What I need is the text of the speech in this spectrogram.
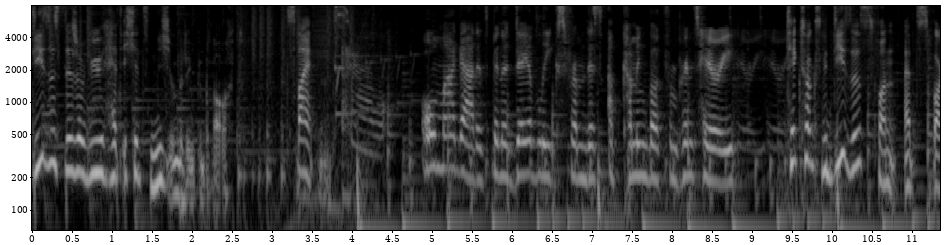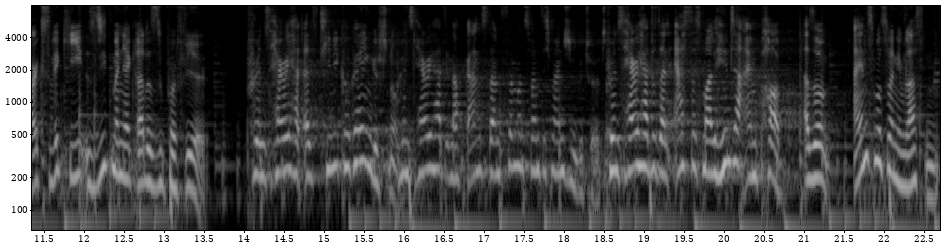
Dieses Déjà-vu hätte ich jetzt nicht unbedingt gebraucht. Zweitens. Oh my god, it's been a day of leaks from this upcoming book from Prince Harry. TikToks wie dieses von @sparkswiki sieht man ja gerade super viel. Prince Harry hat als Teenie Kokain geschnupft. Prince Harry hat in Afghanistan 25 Menschen getötet. Prince Harry hatte sein erstes Mal hinter einem Pub. Also, eins muss man ihm lassen.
